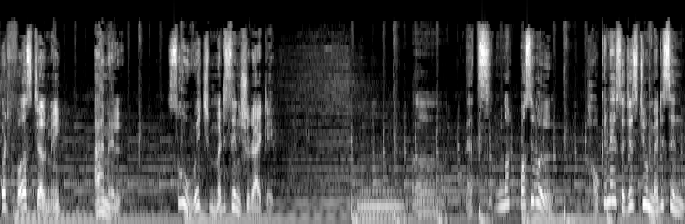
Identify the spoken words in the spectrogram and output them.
But first tell me, I am ill. So, which medicine should I take? Uh, that's not possible. How can I suggest you medicine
